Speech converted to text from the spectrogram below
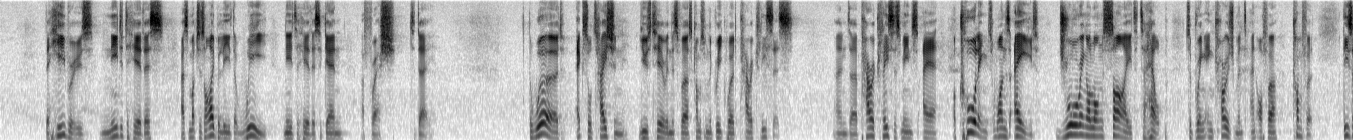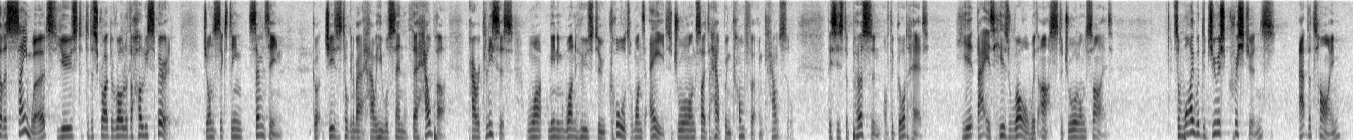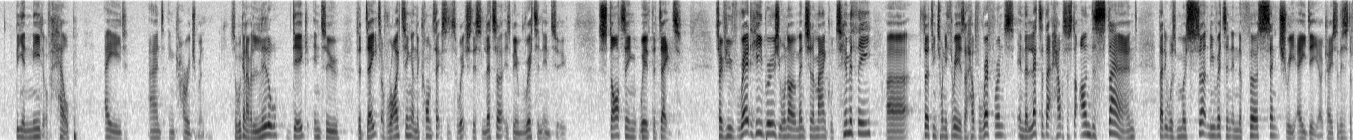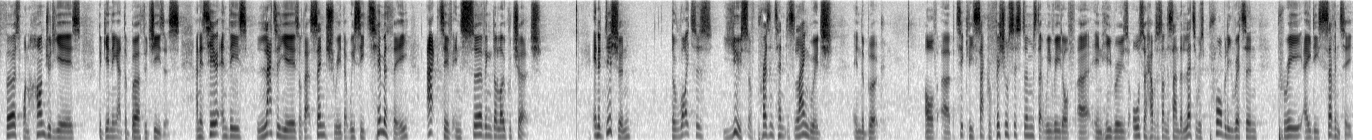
The Hebrews needed to hear this as much as I believe that we need to hear this again afresh today. The word exhortation used here in this verse comes from the Greek word paraklesis. And uh, paraklesis means a, a calling to one's aid, drawing alongside to help, to bring encouragement and offer comfort. These are the same words used to describe the role of the Holy Spirit. John 16, 17. Got Jesus talking about how he will send the helper, paraklesis, meaning one who's to call to one's aid, to draw alongside to help, bring comfort and counsel. This is the person of the Godhead. He, that is his role with us to draw alongside. So, why would the Jewish Christians at the time be in need of help, aid, and encouragement? So, we're going to have a little dig into the date of writing and the context into which this letter is being written into starting with the date. So if you've read Hebrews, you will know I mention a man called Timothy. Uh, 1323 is a helpful reference in the letter that helps us to understand that it was most certainly written in the first century AD. Okay, so this is the first 100 years beginning at the birth of Jesus. And it's here in these latter years of that century that we see Timothy active in serving the local church. In addition, the writer's use of present tense language in the book of uh, particularly sacrificial systems that we read of uh, in Hebrews also helps us understand the letter was probably written pre AD 70.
